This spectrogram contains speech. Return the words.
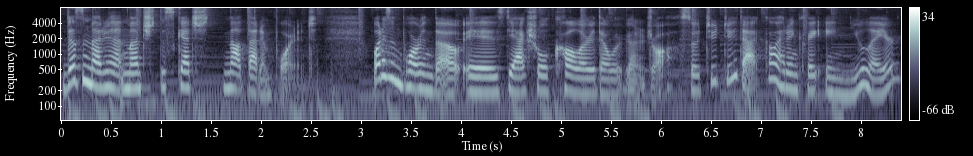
it doesn't matter that much, the sketch, not that important. What is important though is the actual color that we're to draw. So to do that, go ahead and create a new layer,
